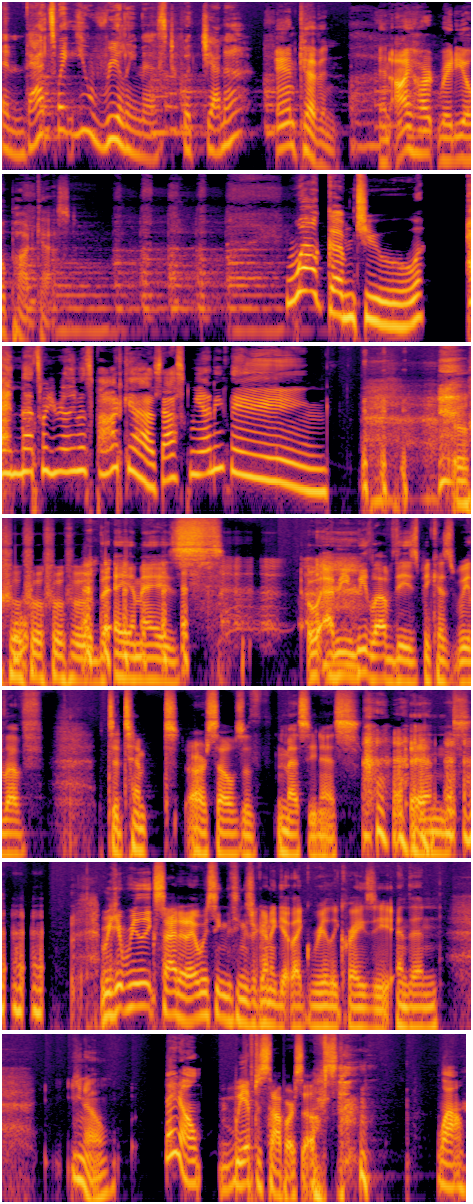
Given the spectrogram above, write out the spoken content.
And that's what you really missed with Jenna and Kevin, an iHeartRadio podcast. Welcome to And That's What You Really Missed podcast. Ask me anything. the AMAs. I mean, we love these because we love to tempt ourselves with messiness. And we get really excited. I always think these things are going to get like really crazy. And then, you know, They don't. we have to stop ourselves Well,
